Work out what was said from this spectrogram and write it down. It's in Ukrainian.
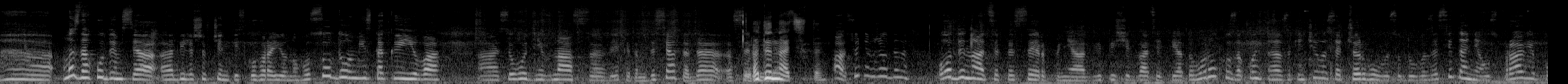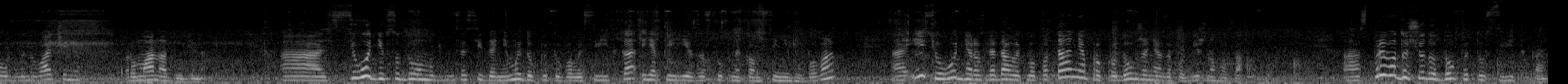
Е, Ми знаходимося е, біля Шевченківського районного суду міста Києва. Е, Сьогодні в нас яке там 10 да, серпня? 11. А, сьогодні вже 11. 11 серпня 2025 року закон- закінчилося чергове судове засідання у справі по обвинуваченню Романа Дудіна. Сьогодні в судовому засіданні ми допитували свідка, який є заступником Сінігубова. І сьогодні розглядали клопотання про продовження запобіжного заходу. З приводу щодо допиту свідка.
